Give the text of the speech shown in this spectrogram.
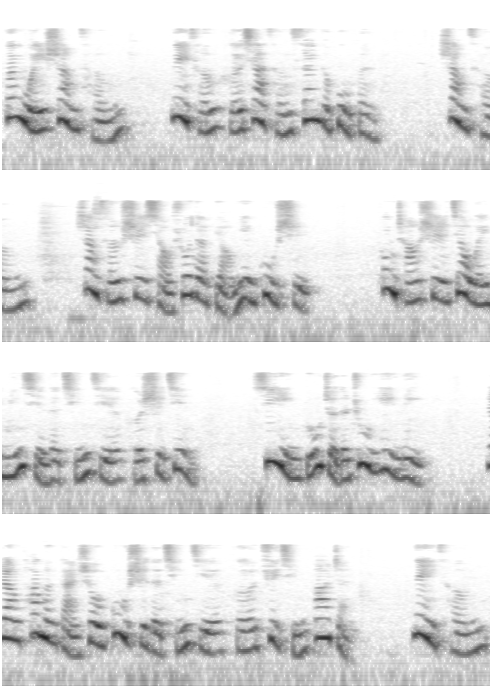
分为上层、内层和下层三个部分。上层，上层是小说的表面故事。通常是较为明显的情节和事件，吸引读者的注意力，让他们感受故事的情节和剧情发展。内层，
